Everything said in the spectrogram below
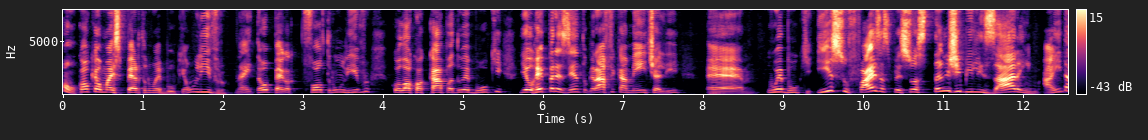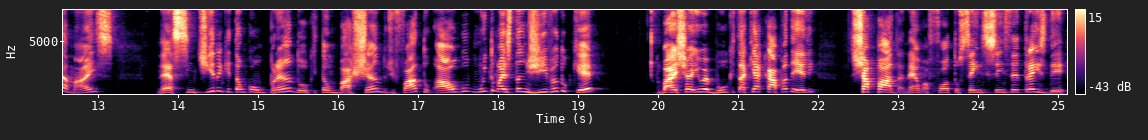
Bom, qual que é o mais perto no e-book? É um livro, né? Então eu pego a foto num livro, coloco a capa do e-book e eu represento graficamente ali é, o e-book. Isso faz as pessoas tangibilizarem ainda mais, né? Sentirem que estão comprando ou que estão baixando de fato algo muito mais tangível do que baixa aí o e-book, tá aqui a capa dele chapada, né? Uma foto sem, sem ser 3D.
